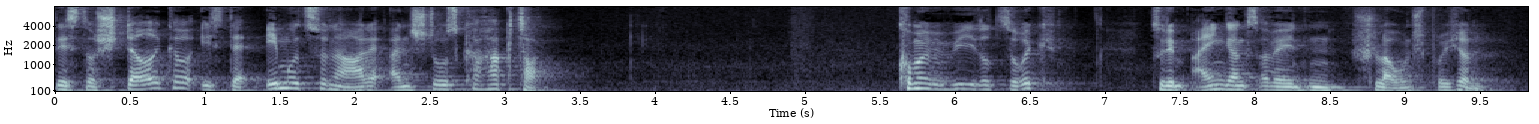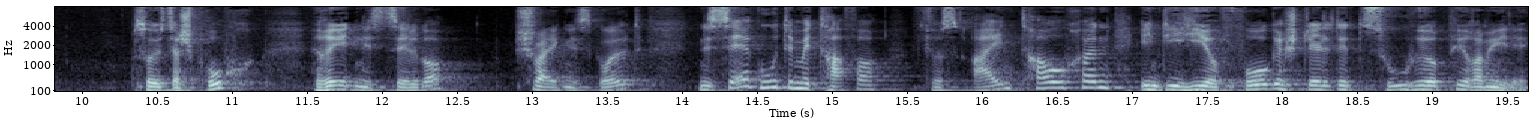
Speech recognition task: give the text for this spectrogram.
desto stärker ist der emotionale Anstoßcharakter. Kommen wir wieder zurück zu dem eingangs erwähnten schlauen Sprüchen. So ist der Spruch, Reden ist Silber, Schweigen ist Gold, eine sehr gute Metapher fürs Eintauchen in die hier vorgestellte Zuhörpyramide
